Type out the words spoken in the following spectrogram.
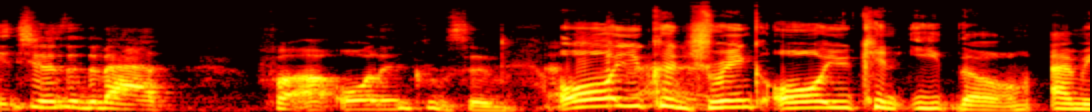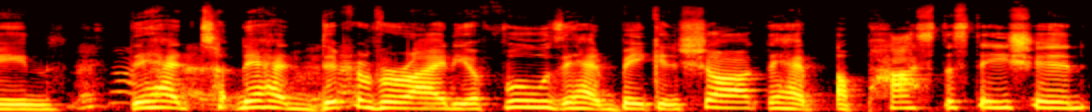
eight. She does in the math for an all inclusive. All you could drink, all you can eat. Though I mean, they had t- they had different variety of foods. They had bake and shark. They had a pasta station.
